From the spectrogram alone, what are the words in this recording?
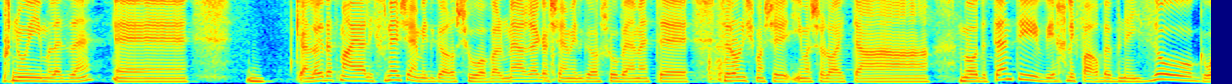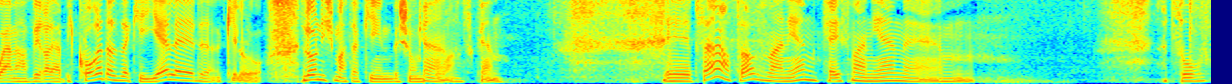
פנויים לזה. אני לא יודעת מה היה לפני שהם התגרשו, אבל מהרגע שהם התגרשו באמת, אה, זה לא נשמע שאימא שלו הייתה מאוד אטנטיב, היא החליפה הרבה בני זוג, הוא היה מעביר עליה ביקורת על זה כילד, כאילו, לא נשמע תקין בשום כן, צורה. כן, אז כן. אה, בסדר, טוב, מעניין, קייס מעניין, אה, עצוב.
